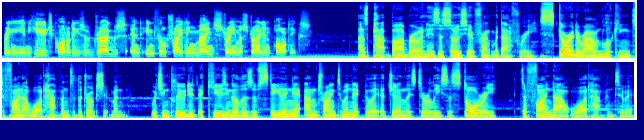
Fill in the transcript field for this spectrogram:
bringing in huge quantities of drugs and infiltrating mainstream Australian politics. As Pat Barbaro and his associate Frank Madafferi scurried around looking to find out what had happened to the drug shipment, which included accusing others of stealing it and trying to manipulate a journalist to release a story to find out what had happened to it.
